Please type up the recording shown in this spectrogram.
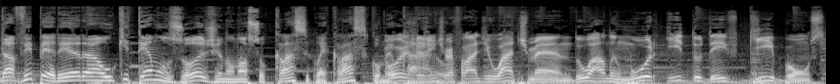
Davi Pereira, o que temos hoje no nosso clássico é clássico, meu Hoje caro? a gente vai falar de Watchmen, do Alan Moore e do Dave Gibbons.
